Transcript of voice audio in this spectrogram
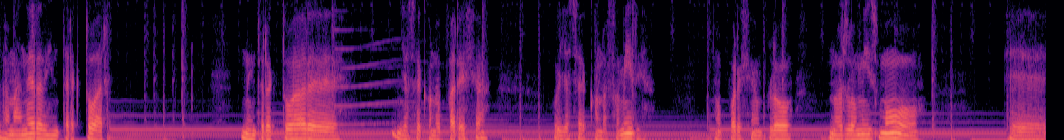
la manera de interactuar. De interactuar eh, ya sea con la pareja o ya sea con la familia. ¿no? Por ejemplo, no es lo mismo eh,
